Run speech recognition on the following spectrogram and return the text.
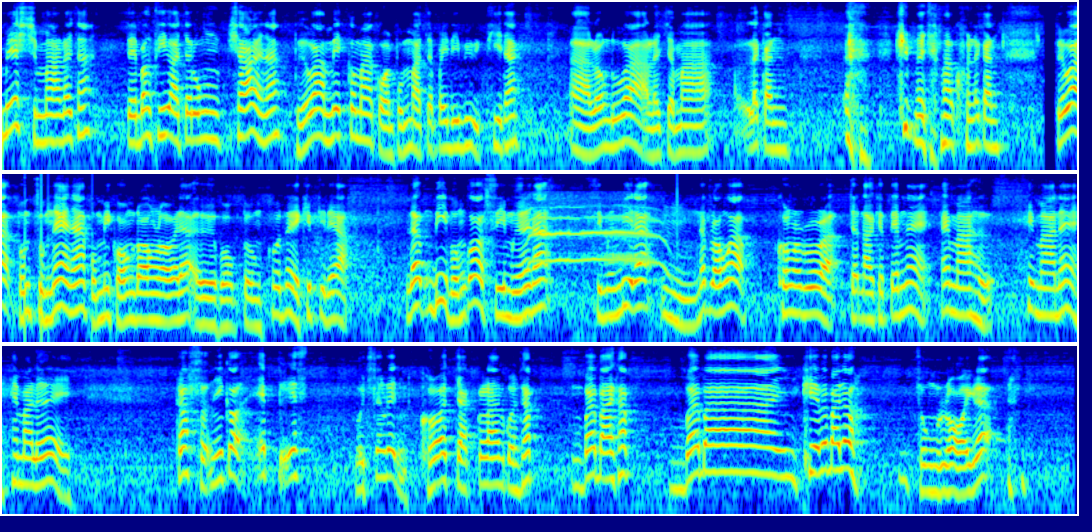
เมชมาแล้วนะ แต่บางทีอาจจะลงช้าเลยนะ เผื่อว่าเมชก็มาก่อนผมอาจจะไปรีวิวอีกทีนะ อ่า ลองดูว่าอะไรจะมาแล้วกันคลิปไหนจะมาคนแล้วกัน แต่ว่าผมสุ่มแน่นะ ผมมีของดองรอไว้แล้ว เออบอกตรงโคตรตั้งแต่คลิปที่แล้ว แล้วบี้ผมก็สี่หมื่นแล้วนะสี่หมื่นบี้แล้วอืมนับรองว่าคนมาบรอะจะหนักจะเต็มแน่ ให้มาเหอะ ให้มาแน่ ให้มาเลย ครับส่วนนี้ก็ FPS หัวชิงเล่น ขอจากลาไปก่อนครับบายบายครับบายบายเคบายบายเด้อส่งรออีกแล้ว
